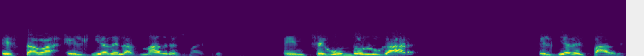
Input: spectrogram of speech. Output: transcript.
estaba el Día de las Madres, maestro. En segundo lugar, el Día del Padre.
